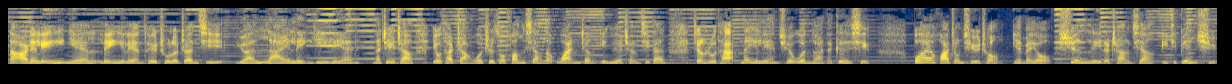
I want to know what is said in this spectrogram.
那二零零一年，林忆莲推出了专辑《原来林忆莲》。那这张由她掌握制作方向的完整音乐成绩单，正如她内敛却温暖的个性，不爱哗众取宠，也没有绚丽的唱腔以及编曲，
